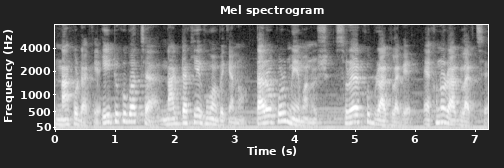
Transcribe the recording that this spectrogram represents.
নাকও ডাকে। এইটুকু বাচ্চা নাক ডাকিয়ে ঘুমাবে কেন? তার ওপর মেয়ে মানুষ। সুরায়ার খুব রাগ লাগে। এখনও রাগ লাগছে।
